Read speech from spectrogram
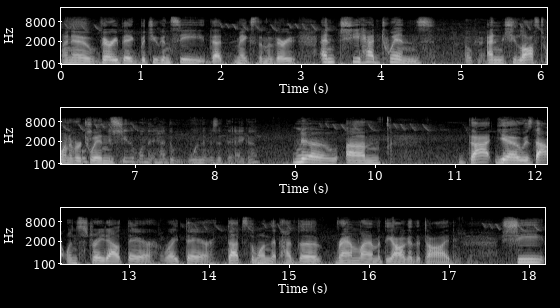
I know, very big, but you can see that makes them a very... And she had twins, Okay. and she lost one of her Oh, twins. Is she the one that had the one that was at the Aga? No, um, that yo is that one straight out there, right there. That's the one that had the ram lamb at the Aga that died. She,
